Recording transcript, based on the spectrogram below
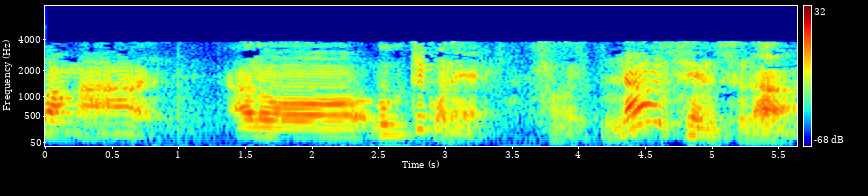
はまああのー僕結構ねはい。ナンセンスな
